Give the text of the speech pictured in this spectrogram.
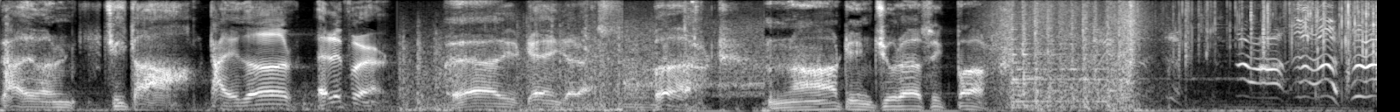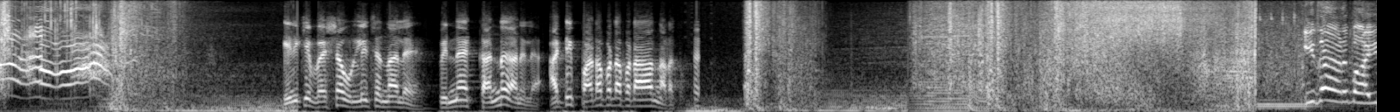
Lion, cheetah, tiger, elephant. Very dangerous. But not in Jurassic Park. എനിക്ക് വിഷം ഉള്ളിൽ ചെന്നാൽ പിന്നെ കണ്ണ് കാണില്ല അടി പടപടപടാ നടക്കും ഇതാണ് ഭായി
